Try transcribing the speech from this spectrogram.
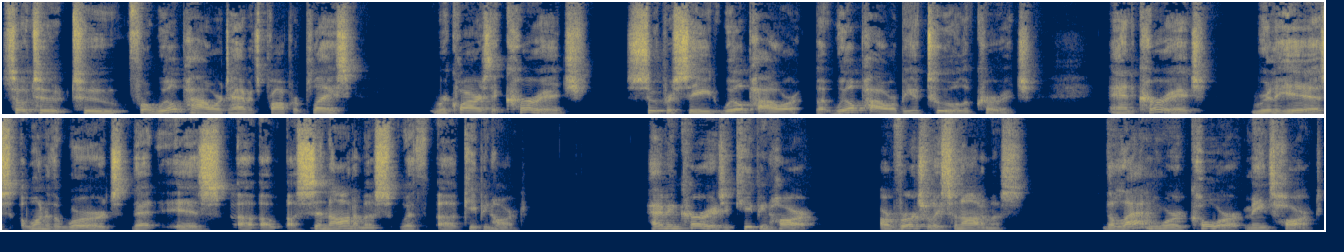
So to, to, for willpower to have its proper place, requires that courage supersede willpower, but willpower be a tool of courage. And courage really is one of the words that is a, a, a synonymous with uh, keeping heart. Having courage and keeping heart are virtually synonymous. The Latin word cor means heart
